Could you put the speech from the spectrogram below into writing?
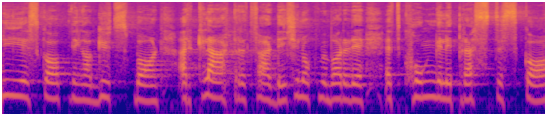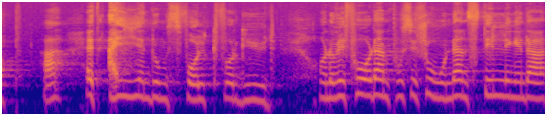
Nye skapninger, Guds barn, erklært rettferdig. Ikke nok med bare det, et kongelig presteskap et eiendomsfolk for Gud. Og Når vi får den posisjonen, den stillingen der,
